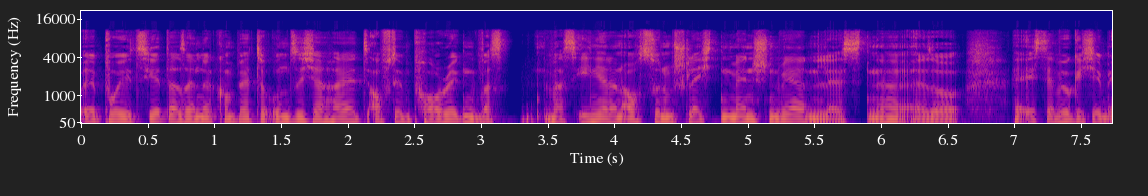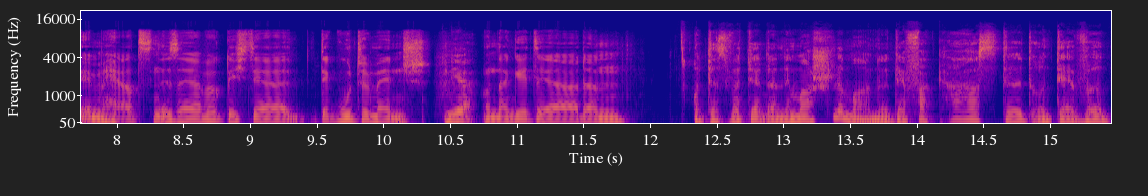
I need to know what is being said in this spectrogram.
er projiziert da seine komplette Unsicherheit auf den Porrigan, was, was ihn ja dann auch zu einem schlechten Menschen werden lässt. Ne? Also er ist ja wirklich im, im Herzen, ist er ja wirklich der, der gute Mensch. Ja. Und dann geht er ja dann, Und das wird ja dann immer schlimmer, ne? Der verkarstet und der wird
